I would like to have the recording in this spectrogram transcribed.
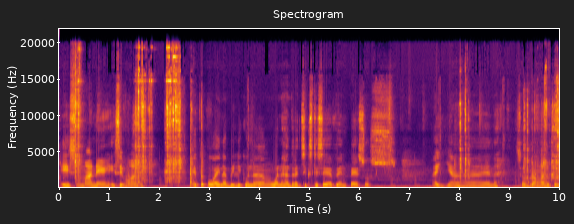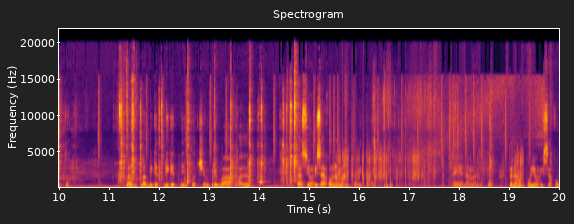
Easy money. Easy money. Ito po ay nabili ko ng 167 pesos. Ayan. Sobrang ano po ito. Mab- Mabigat-bigat din po. Siyempre bakal. Tapos yung isa ko naman po ito. Ayan naman po. Ito naman po yung isa ko.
